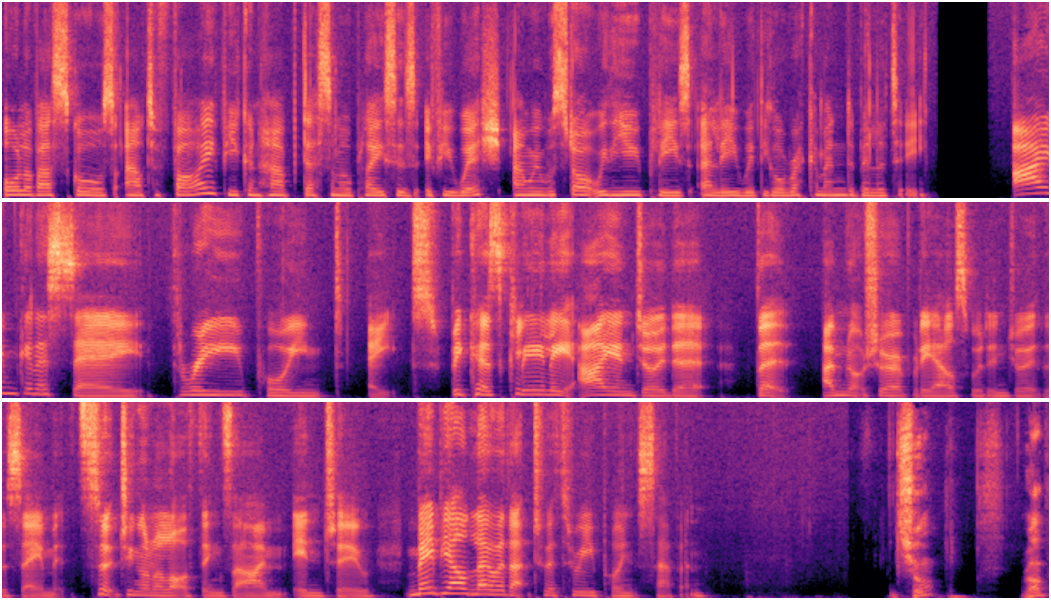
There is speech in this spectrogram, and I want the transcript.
All of our scores out of five. You can have decimal places if you wish. And we will start with you, please, Ellie, with your recommendability. I'm going to say 3.8 because clearly I enjoyed it, but I'm not sure everybody else would enjoy it the same. It's touching on a lot of things that I'm into. Maybe I'll lower that to a 3.7. Sure. Rob?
